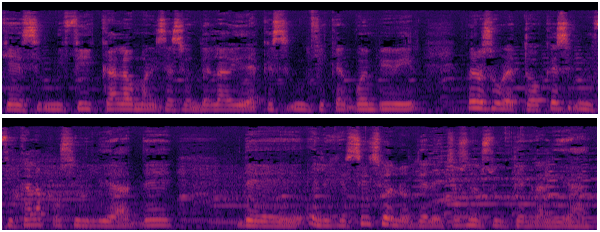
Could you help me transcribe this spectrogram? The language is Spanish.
que significa la humanización de la vida, que significa el buen vivir, pero sobre todo que significa la posibilidad de, de el ejercicio de los derechos en su integralidad.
